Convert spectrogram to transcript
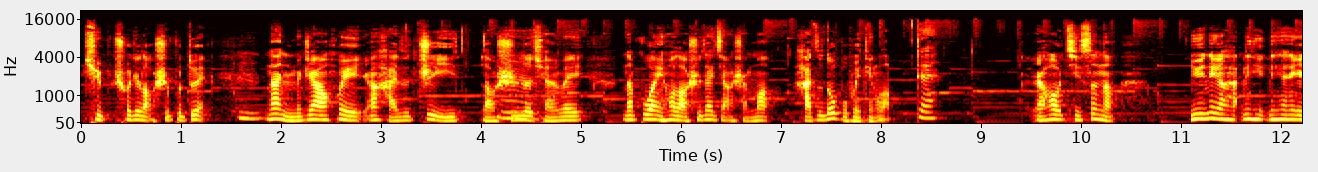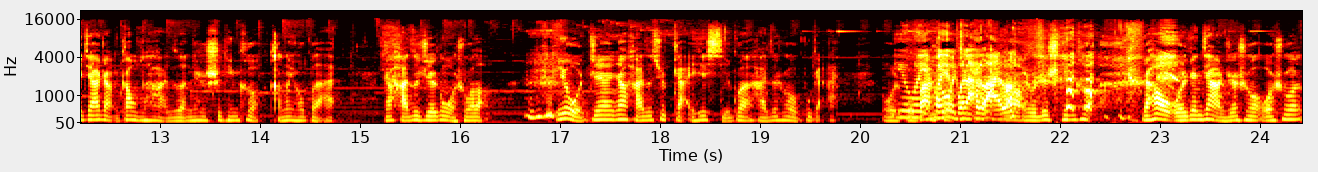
去说这老师不对。嗯，那你们这样会让孩子质疑老师的嗯权威，那不管以后老师在讲什么，孩子都不会听了。对，然后其次呢，因为那个孩那天那天那个家长告诉他孩子那是试听课，可能以后不来，然后孩子直接跟我说了，因为我之前让孩子去改一些习惯，孩子说我不改，我因为我爸说以后也不来来了啊，我这试听课，然后我就跟家长直接说，我说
